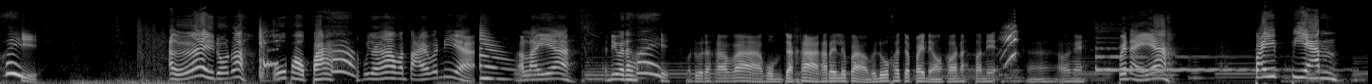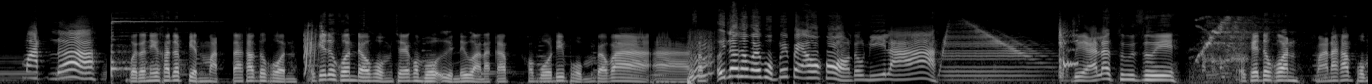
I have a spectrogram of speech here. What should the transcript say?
เฮ้ย เอ้ยโดนวะโอ้เผาปลากูจะฆ่ามันตายวะเนี่ย อะไรอะ อันนี้มาทำไมมาดูนะครับว่าผมจะฆ่าเขาได้หรือเปล่า ไม่รู้เขาจะไปไหนของเขานะตอนนี้อ่าเอาไง ไปไหนอะ ไปเปลี่ยนหมัดเหรอเดี๋ยวตอนนี้เขาจะเปลี่ยนหมัดนะครับทุกคน โอเคทุกคนเดี๋ยวผมใช้คอมโบอื่นดีกว่านะครับ คอมโบที่ผมแบบว่า อ่าซ้ำเอ้ยแล้วทำไมผมไม่ไปเอาของตรงนี้ล่ะ เบื่อแล้วซุยซุยโอเคทุกคนมานะครับ ผม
